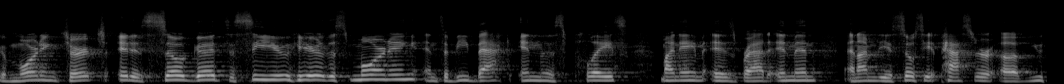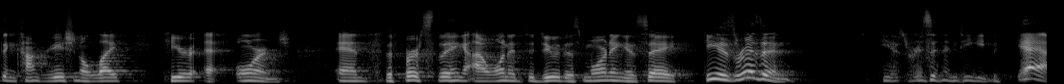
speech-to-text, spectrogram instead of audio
Good morning, church. It is so good to see you here this morning and to be back in this place. My name is Brad Inman, and I'm the Associate Pastor of Youth and Congregational Life here at Orange. And the first thing I wanted to do this morning is say, He is risen. He is risen indeed. Yeah.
